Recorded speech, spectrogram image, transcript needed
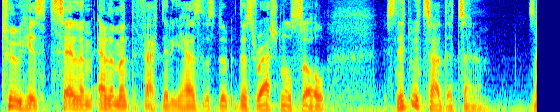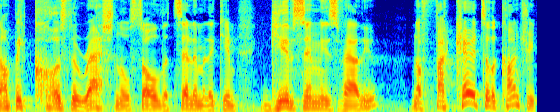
to his tselem element, the fact that he has this, this rational soul, is not mitzad tselem. It's not because the rational soul, the tselem elikim, gives him his value. No, fakir to the country.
